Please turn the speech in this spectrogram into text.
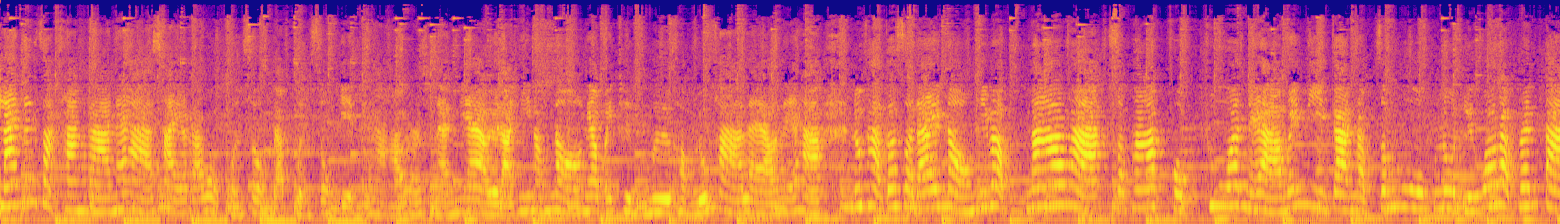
และเนื่องจากทางร้านนะคะ ใช้ระบบขนส่งแบบขนส่งเย็นนะคะะฉะนั้นเนี่ยเวลาที่น้องๆเนี่ยไปถึงมือของลูกค้าแล้วนะคะลูกค้าก็จะได้น้องที่แบบน่ารักสภาพครบถ้วนนะคะไม่มีการแบบจมูกหลุดหรือว่าแบบแว่นตา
